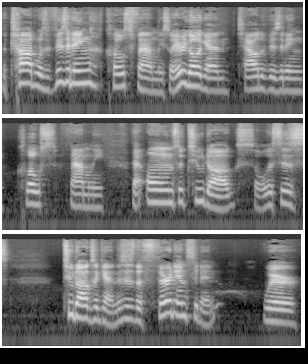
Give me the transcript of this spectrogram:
The child was visiting close family. So here we go again. Child visiting close family that owns the two dogs. So this is two dogs again. This is the third incident where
